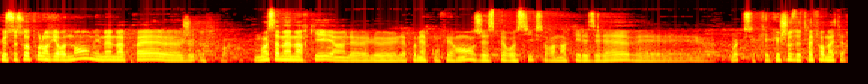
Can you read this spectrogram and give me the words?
que ce soit pour l'environnement, mais même après. Je, bon, moi, ça m'a marqué hein, le, le, la première conférence. J'espère aussi que ça aura marqué les élèves et ouais, que c'est quelque chose de très formateur.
